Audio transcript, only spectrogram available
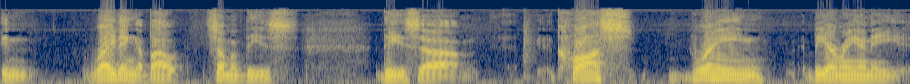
in writing about some of these these um, cross brain BRANE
